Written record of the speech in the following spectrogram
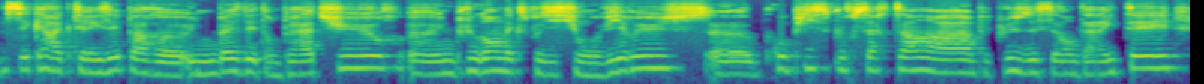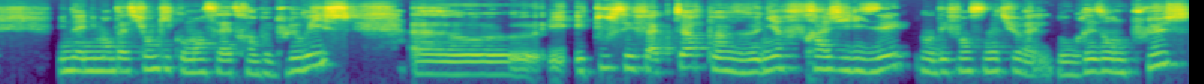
c'est caractérisé par euh, une baisse des températures, euh, une plus grande exposition au virus, euh, propice pour certains à un peu plus de sédentarité, une alimentation qui commence à être un peu plus riche, et, tous ces facteurs peuvent venir fragiliser nos défenses naturelles. Donc raison de plus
